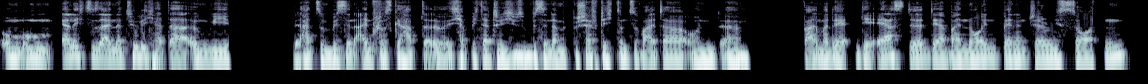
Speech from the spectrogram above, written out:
um um ehrlich zu sein, natürlich hat da irgendwie hat so ein bisschen Einfluss gehabt. Also ich habe mich natürlich so ein bisschen damit beschäftigt und so weiter und ähm, war immer der, der Erste, der bei neuen Ben Jerry's Sorten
